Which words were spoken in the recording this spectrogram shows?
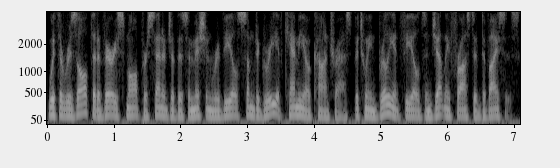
with the result that a very small percentage of this emission reveals some degree of cameo contrast between brilliant fields and gently frosted devices.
